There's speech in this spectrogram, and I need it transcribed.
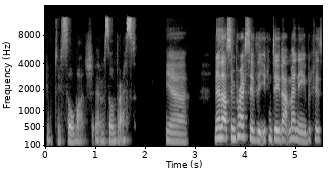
people do so much. I'm so impressed. Yeah, no, that's impressive that you can do that many because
